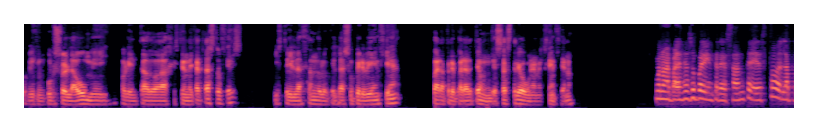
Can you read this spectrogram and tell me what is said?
porque hice un curso en la UME orientado a gestión de catástrofes y estoy enlazando lo que es la supervivencia para prepararte a un desastre o una emergencia, ¿no? Bueno, me parece súper interesante esto. La,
